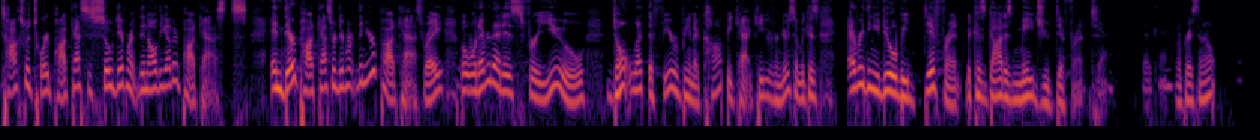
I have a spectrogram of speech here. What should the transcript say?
Talks with Tori podcast is so different than all the other podcasts. And their podcasts are different than your podcast, right? Yeah. But whatever that is for you, don't let the fear of being a copycat keep you from doing something because everything you do will be different because God has made you different. Yeah, so good. Want to pray something out? Yes.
